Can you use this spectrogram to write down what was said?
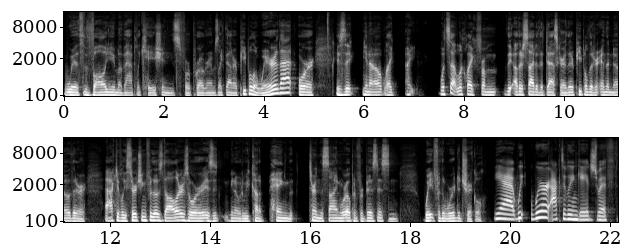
with volume of applications for programs like that? Are people aware of that, or is it you know like I, what's that look like from the other side of the desk? Are there people that are in the know that are actively searching for those dollars, or is it you know do we kind of hang the, turn the sign we're open for business and wait for the word to trickle? Yeah, we we're actively engaged with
